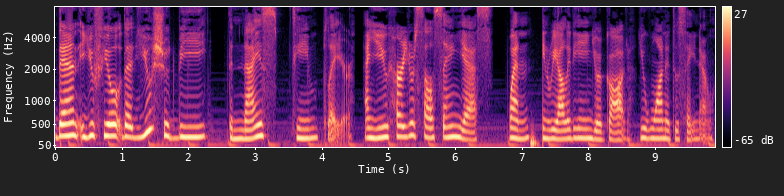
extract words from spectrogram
Then you feel that you should be the nice team player. And you heard yourself saying yes when in reality in your God, you wanted to say no.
